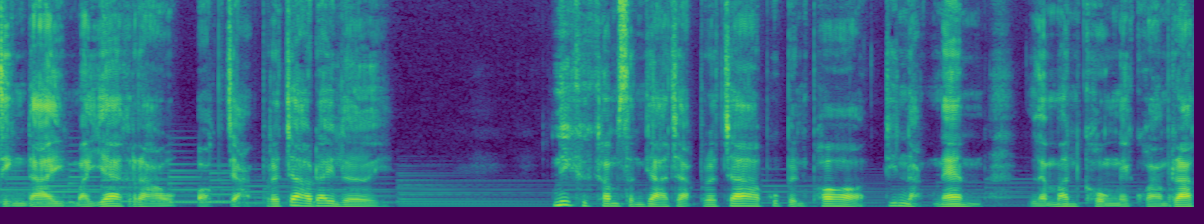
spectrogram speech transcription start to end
สิ่งใดมาแยกเราออกจากพระเจ้าได้เลย นี่คือคำสัญญาจากพระเจ้าผู้เป็นพ่อที่หนักแน่นและมั่นคงในความรัก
